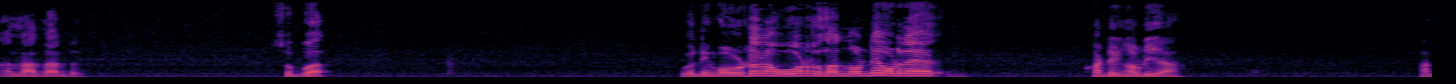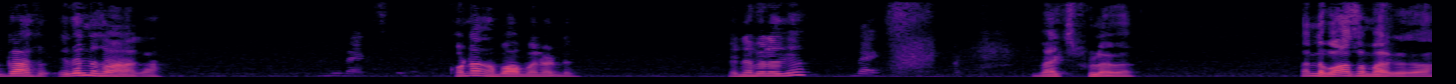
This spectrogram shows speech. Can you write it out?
நல்லா தான் இருக்கு. சூப்பர். இப்போ நீங்கள் உடனே ஓடுற தந்தோடனே உடனே காட்டுவீங்க அப்படியா? அக்கா இது என்ன அக்கா? கொண்டாங்க பாப்பா என்னண்டு? என்ன பேர் அதுக்கு வேக்ஸ் ஃப்ளேவர் நல்ல வாசமாக இருக்குக்கா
